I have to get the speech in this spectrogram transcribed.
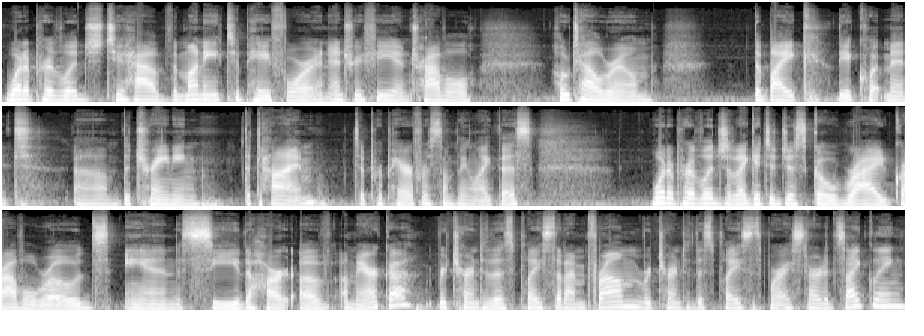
What a privilege to have the money to pay for an entry fee and travel hotel room the bike the equipment um, the training, the time to prepare for something like this. What a privilege that I get to just go ride gravel roads and see the heart of America, return to this place that I'm from, return to this place where I started cycling.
